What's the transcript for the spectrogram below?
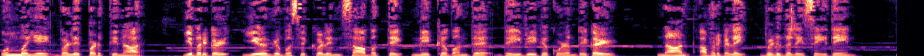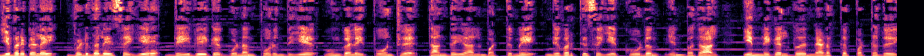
உண்மையை வெளிப்படுத்தினார். இவர்கள் ஏழு வசுக்களின் சாபத்தை நீக்க வந்த தெய்வீக குழந்தைகள். நான் அவர்களை விடுதலை செய்தேன். இவர்களை விடுதலை செய்ய தெய்வீக குணம் பொருந்திய உங்களைப் போன்ற தந்தையால் மட்டுமே நிவர்த்தி செய்யக்கூடும் என்பதால் இந்நிகழ்வு நடத்தப்பட்டது.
